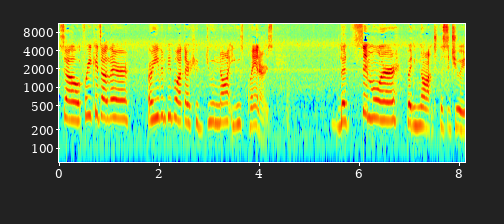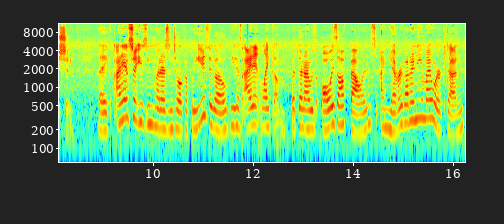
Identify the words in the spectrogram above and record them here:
so, for you kids out there, or even people out there who do not use planners, that's similar but not the situation. Like, I didn't start using planners until a couple years ago because I didn't like them. But then I was always off balance. I never got any of my work done.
